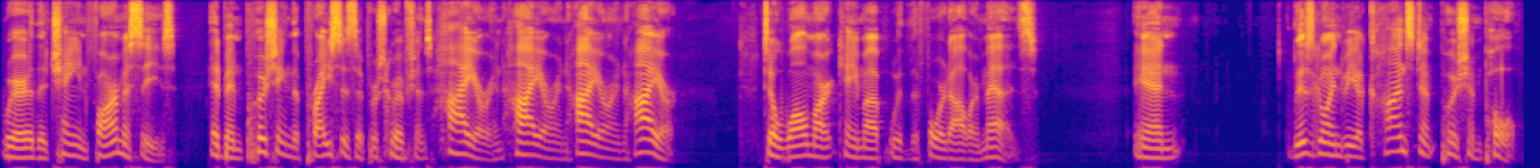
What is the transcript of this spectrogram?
where the chain pharmacies had been pushing the prices of prescriptions higher and higher and higher and higher till Walmart came up with the $4 meds. And this is going to be a constant push and pull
